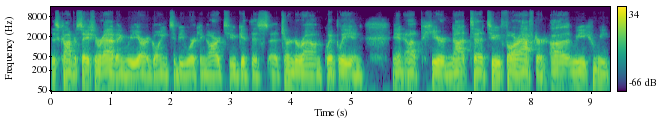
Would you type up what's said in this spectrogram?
this conversation we're having, we are going to be working hard to get this uh, turned around quickly and and up here, not uh, too far after uh, we we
